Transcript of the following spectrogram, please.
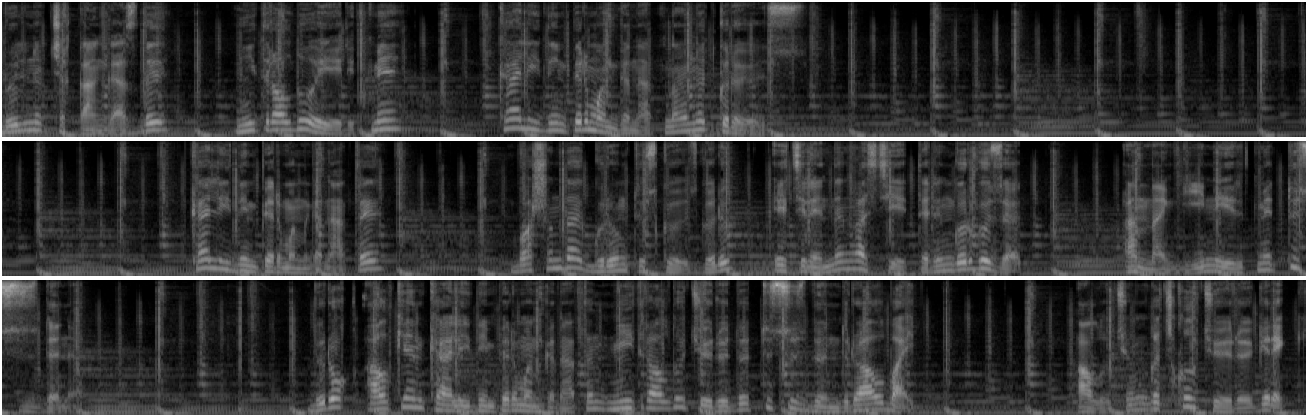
бөлүнүп чыккан газды нейтралдуу эритме калийдин перманганатынан өткөрөбүз. Калийдин перманганаты башында күрөң түскө өзгөрүп этилендин касиеттерин көргөзөт. Андан кийин эритме түссүздөнөт бирок алкен калийдин перманганатын нейтралдуу чөйрөдө түссүздөндүрө албайт. Ал үчүн кычкыл чөйрө керек.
